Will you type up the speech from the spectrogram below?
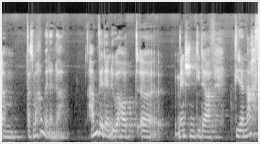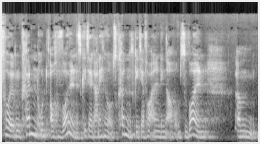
Ähm, was machen wir denn da? Haben wir denn überhaupt äh, Menschen, die da, die da nachfolgen können und auch wollen? Es geht ja gar nicht nur ums Können, es geht ja vor allen Dingen auch ums Wollen. Ähm,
